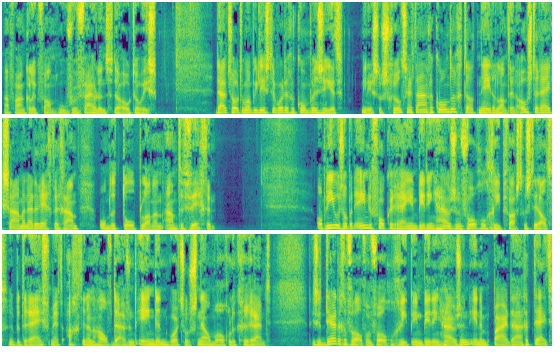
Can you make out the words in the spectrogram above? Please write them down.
afhankelijk van hoe vervuilend de auto is. Duitse automobilisten worden gecompenseerd. Minister Schulz heeft aangekondigd dat Nederland en Oostenrijk samen naar de rechter gaan om de tolplannen aan te vechten. Opnieuw is op een eendenfokkerij in Biddinghuizen vogelgriep vastgesteld. Het bedrijf met 8.500 eenden wordt zo snel mogelijk geruimd. Het is het derde geval van vogelgriep in Biddinghuizen in een paar dagen tijd.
